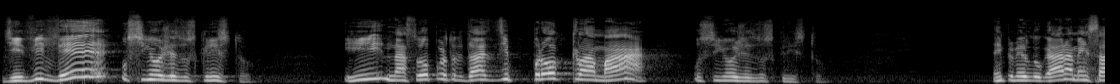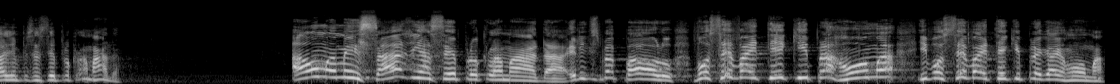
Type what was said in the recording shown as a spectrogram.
de viver o Senhor Jesus Cristo e na sua oportunidade de proclamar o Senhor Jesus Cristo. Em primeiro lugar, a mensagem precisa ser proclamada. Há uma mensagem a ser proclamada. Ele diz para Paulo: você vai ter que ir para Roma e você vai ter que pregar em Roma.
